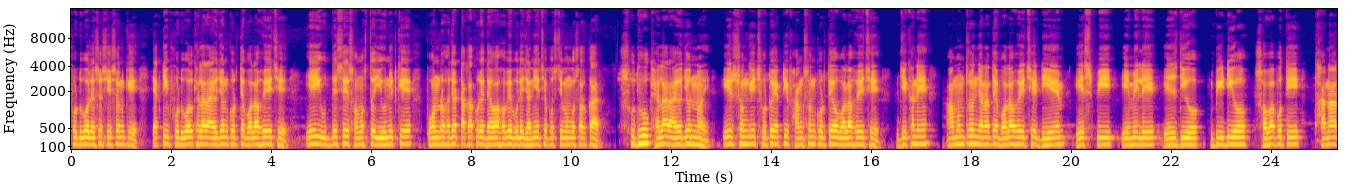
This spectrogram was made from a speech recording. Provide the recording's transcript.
ফুটবল অ্যাসোসিয়েশনকে একটি ফুটবল খেলার আয়োজন করতে বলা হয়েছে। এই উদ্দেশ্যে সমস্ত ইউনিটকে পনেরো হাজার টাকা করে দেওয়া হবে বলে জানিয়েছে পশ্চিমবঙ্গ সরকার। শুধু খেলার আয়োজন নয়, এর সঙ্গে ছোট একটি ফাংশন করতেও বলা হয়েছে, যেখানে আমন্ত্রণ জানাতে বলা হয়েছে DM, SP, MLA, SDO, BDO, সভাপতি, থানার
